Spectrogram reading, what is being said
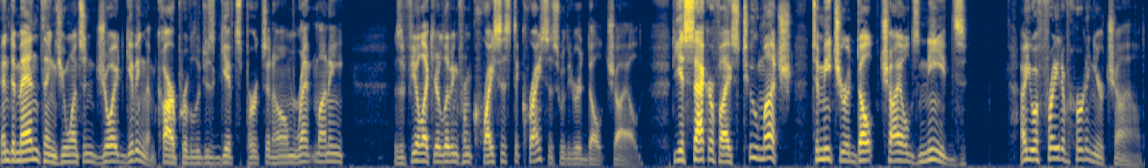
and demand things you once enjoyed giving them? Car privileges, gifts, perks at home, rent money? Does it feel like you're living from crisis to crisis with your adult child? Do you sacrifice too much to meet your adult child's needs? Are you afraid of hurting your child?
